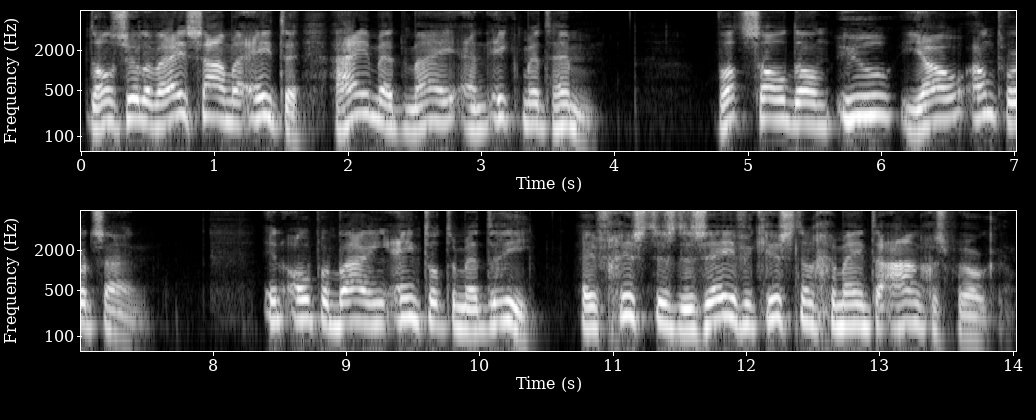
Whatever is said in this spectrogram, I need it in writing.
Dan zullen wij samen eten, hij met mij en ik met hem. Wat zal dan uw, jouw antwoord zijn? In Openbaring 1 tot en met 3 heeft Christus de zeven christengemeenten aangesproken.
